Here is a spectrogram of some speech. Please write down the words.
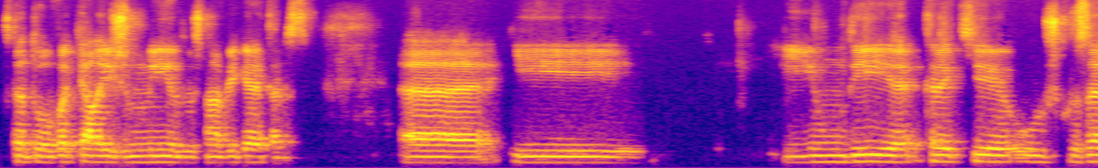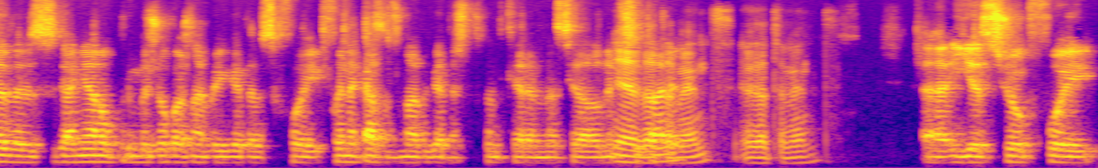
portanto houve aquela hegemonia dos Navigators uh, e, e um dia, creio que os Crusaders ganharam o primeiro jogo aos Navigators, foi, foi na casa dos Navigators, portanto que era na cidade universitária. Exatamente, exatamente. Uh, e esse jogo foi,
